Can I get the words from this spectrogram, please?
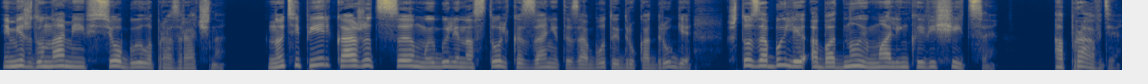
и между нами все было прозрачно. Но теперь, кажется, мы были настолько заняты заботой друг о друге, что забыли об одной маленькой вещице — о правде.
